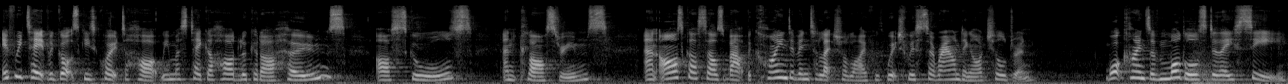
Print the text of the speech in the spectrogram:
If we take Vygotsky's quote to heart, we must take a hard look at our homes, our schools, and classrooms and ask ourselves about the kind of intellectual life with which we're surrounding our children. What kinds of models do they see?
